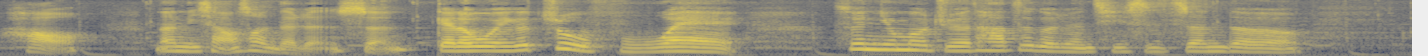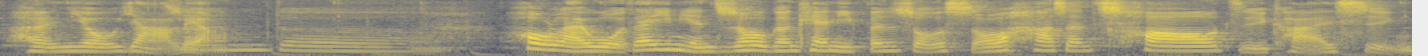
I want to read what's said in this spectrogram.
好，那你享受你的人生，给了我一个祝福哎。所以你有没有觉得他这个人其实真的很有雅量？真的。后来我在一年之后跟 Kenny 分手的时候，哈山超级开心，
